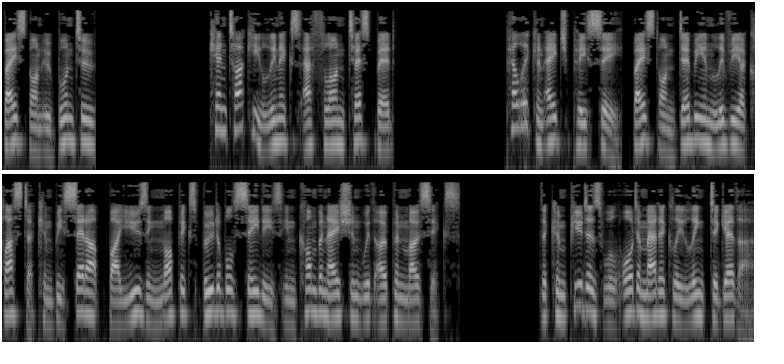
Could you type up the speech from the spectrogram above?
based on Ubuntu. Kentucky Linux Athlon Testbed Pelican HPC, based on Debian Livia cluster can be set up by using Knoppix bootable CDs in combination with OpenMOSIX. The computers will automatically link together,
